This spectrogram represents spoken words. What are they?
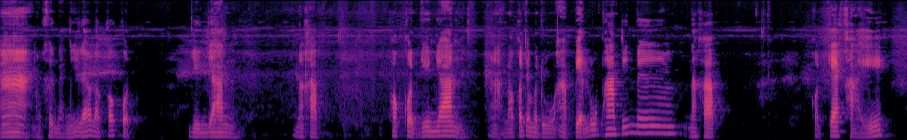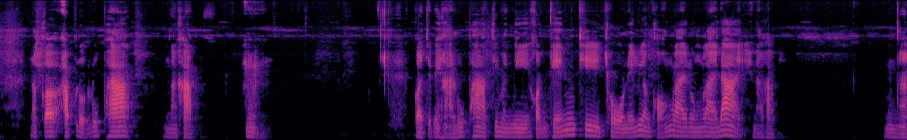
อ่า มันขึ้นแบบนี้แล้วเราก็กดยืนยันนะครับ พอกดยืนยันอ่าเราก็จะมาดูอ่าเปลี่ยนรูปภาพนิดนึงนะครับ กดแก้ไข แล้วก็อัปโหลดรูปภาพนะครับ อืมก็จะไปหารูปภาพที่มันมีคอนเทนต์ที่โชว์ในเรื่องของรายลงรายได้นะครับนะ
